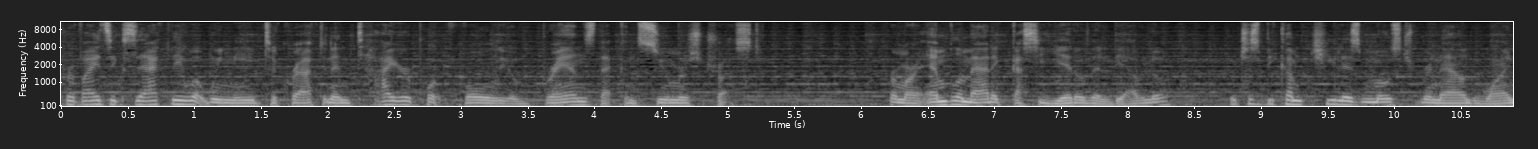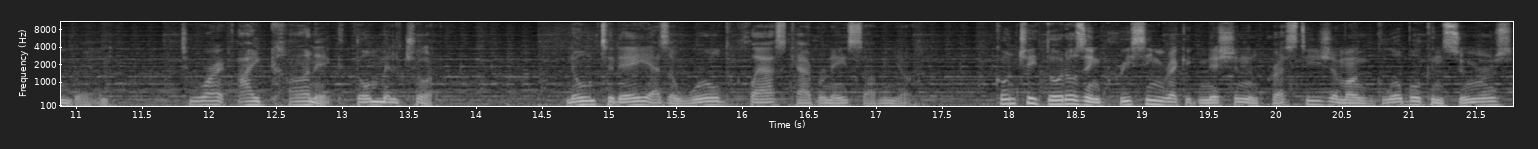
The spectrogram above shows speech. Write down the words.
provides exactly what we need to craft an entire portfolio of brands that consumers trust. From our emblematic Casillero del Diablo, which has become Chile's most renowned wine brand, to our iconic Don Melchor, known today as a world-class Cabernet Sauvignon. Concha y Toro's increasing recognition and prestige among global consumers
